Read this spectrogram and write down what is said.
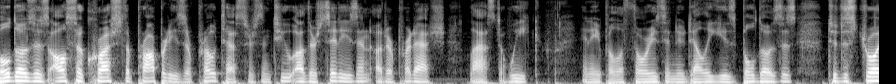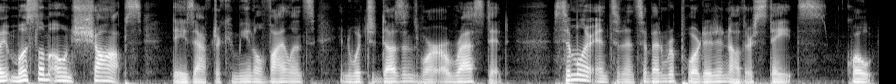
Bulldozers also crushed the properties of protesters in two other cities in Uttar Pradesh last week. In April, authorities in New Delhi used bulldozers to destroy Muslim owned shops days after communal violence, in which dozens were arrested. Similar incidents have been reported in other states. Quote,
